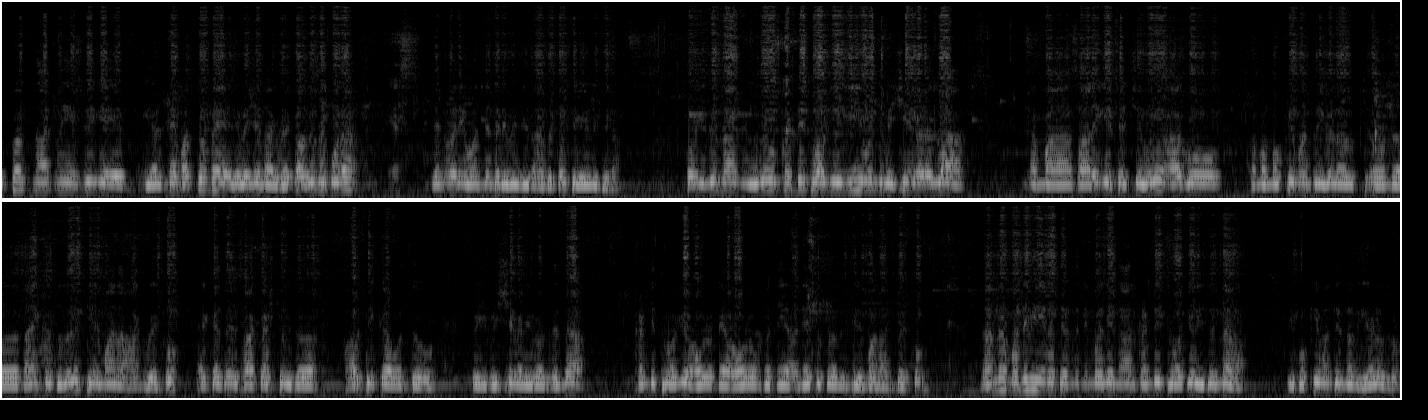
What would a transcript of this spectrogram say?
ಇಪ್ಪತ್ನಾಲ್ಕನೇ ಇಸ್ವಿಗೆ ಎರಡನೇ ಮತ್ತೊಮ್ಮೆ ರಿವಿಷನ್ ಆಗಬೇಕು. ಅದನ್ನು ಕೂಡ ಜನವರಿ ಒಂದರಿಂದ ರಿವಿಷನ್ ಆಗಬೇಕು ಅಂತ ಹೇಳಿದ್ದೀರಾ. ಸೊ ಇದನ್ನ ಇದು ಖಂಡಿತವಾಗಿ ಈ ಒಂದು ವಿಷಯಗಳೆಲ್ಲ ನಮ್ಮ ಸಾರಿಗೆ ಸಚಿವರು ಹಾಗೂ ನಮ್ಮ ಮುಖ್ಯಮಂತ್ರಿಗಳ ಒಂದು ನಾಯಕತ್ವದಲ್ಲಿ ತೀರ್ಮಾನ ಆಗಬೇಕು. ಯಾಕಂದ್ರೆ ಸಾಕಷ್ಟು ಇದು ಆರ್ಥಿಕ ಒಂದು ಈ ವಿಷಯಗಳಿರೋದ್ರಿಂದ ಖಂಡಿತವಾಗಿಯೂ ಅವರ ಅವರ ಒಂದು ನೇತೃತ್ವದಲ್ಲಿ ತೀರ್ಮಾನ ಆಗಬೇಕು. ನನ್ನ ಮನವಿ ಏನಂತ ಹೇಳಿದ್ರೆ ನಿಮ್ಮಲ್ಲಿ ನಾನು ಖಂಡಿತವಾಗಿಯೂ ಇದನ್ನ ಈ ಮುಖ್ಯಮಂತ್ರಿ ನನಗೆ ಹೇಳಿದ್ರು.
